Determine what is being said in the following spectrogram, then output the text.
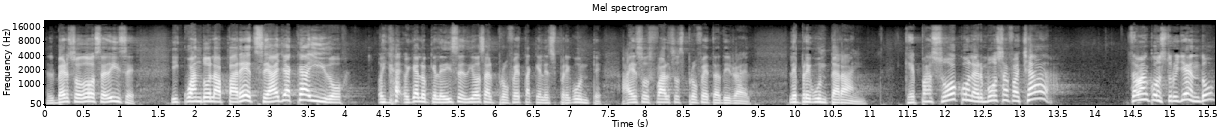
El verso 12 dice, y cuando la pared se haya caído Oiga, lo que le dice Dios al profeta que les pregunte, a esos falsos profetas de Israel. Le preguntarán, ¿qué pasó con la hermosa fachada? Estaban construyendo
